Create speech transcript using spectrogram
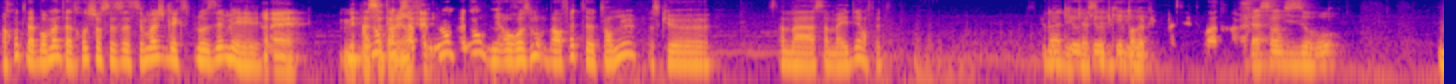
Par contre, la bonbonne, t'as trop de chance. Ça, c'est moi, je l'ai explosé, mais. Ouais. Mais t'as- Ah ça non, t'a rien ça fait. peut- Non, bah non, mais heureusement, bah en fait, euh, tant mieux, parce que ça m'a ça m'a aidé en fait. Là, Ok, elle est cassée, ok, du coup, t'aurais pu passer toi à Je suis à 110 euros.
